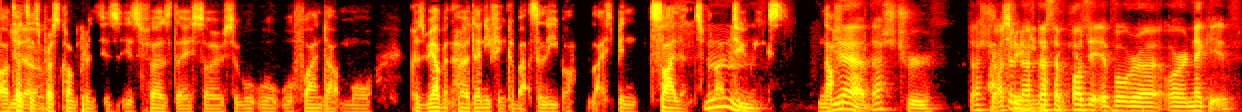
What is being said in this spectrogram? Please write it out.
Arteta's know. press conference is, is Thursday, so so we'll, we'll we'll find out more because we haven't heard anything about Saliba. Like it's been silence for like two Hmm. weeks. Nothing. yeah, that's true. That's true. I don't know Absolutely if that's a positive or a or a negative.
